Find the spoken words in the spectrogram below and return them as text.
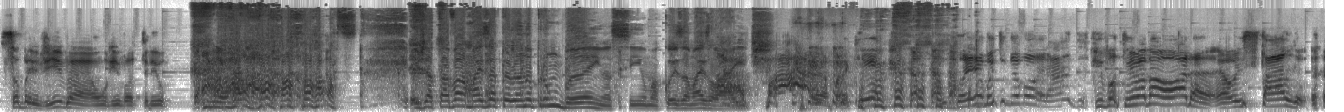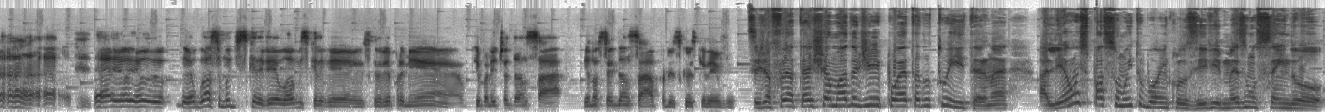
sobreviva a um Rivotril. Nossa! Eu já tava mais apelando pra um banho, assim, uma coisa mais light. Ah, para! Pra quê? o banho é muito demorado. Rivotril é na hora, é o estalo. É, eu, eu, eu, gosto muito de escrever, eu amo escrever. Escrever pra mim é o equivalente a dançar. Eu não sei dançar, por isso que eu escrevo. Você já foi até chamado de poeta do Twitter, né? Ali é um espaço muito bom, inclusive, mesmo sendo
